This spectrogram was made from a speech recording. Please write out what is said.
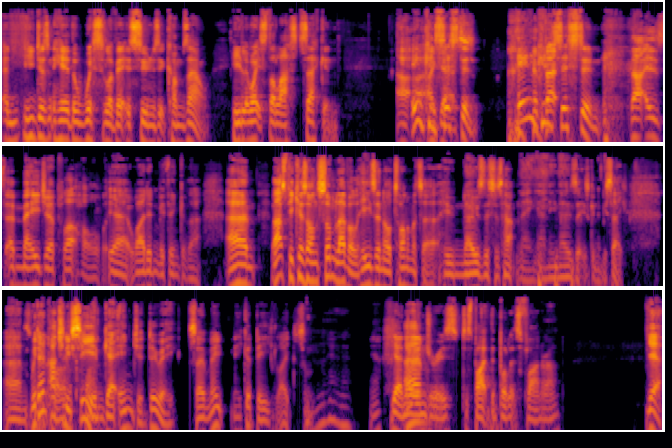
and he doesn't hear the whistle of it as soon as it comes out. He waits the last second. Uh, I- I guess. Inconsistent. Inconsistent. That is a major plot hole. Yeah, why didn't we think of that? Um, that's because on some level he's an automator who knows this is happening and he knows that he's going to be safe. Um, we don't actually part of the see plan. him get injured, do we? So maybe he could be like some. Yeah. yeah, no Um, injuries despite the bullets flying around. Yeah.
